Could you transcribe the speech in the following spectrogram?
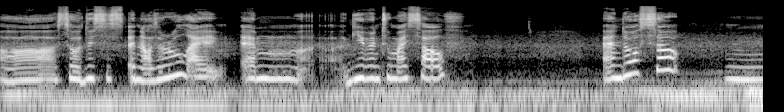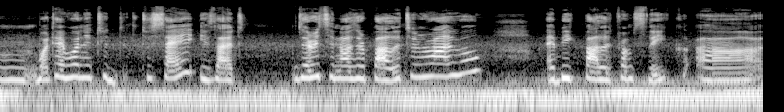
Uh, so this is another rule I am given to myself. And also um, what I wanted to, to say is that there is another palette on arrival a big palette from Sleek uh,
